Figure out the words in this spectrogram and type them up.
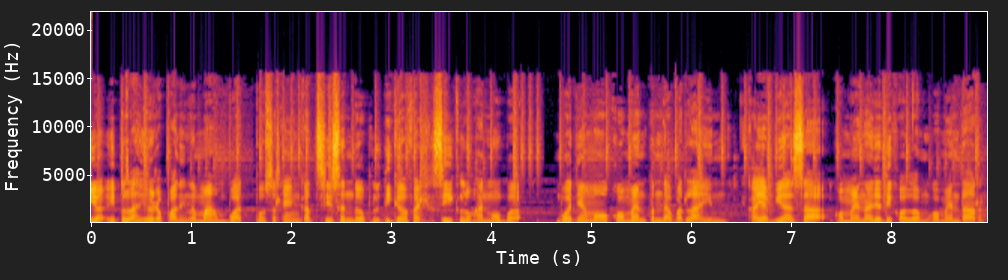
Ya itulah hero paling lemah buat push ranked season 23 versi keluhan MOBA. Buat yang mau komen pendapat lain, kayak biasa komen aja di kolom komentar.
